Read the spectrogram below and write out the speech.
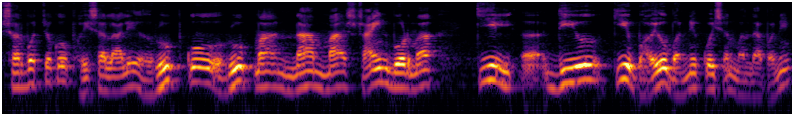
सर्वोच्चको फैसलाले रूपको रूपमा नाममा साइन बोर्डमा के दियो के भयो भन्ने क्वेसन भन्दा पनि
